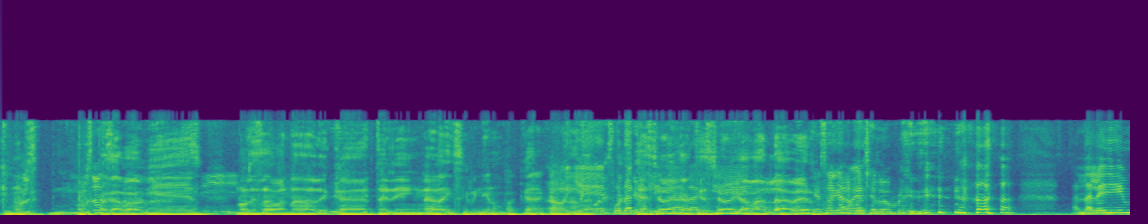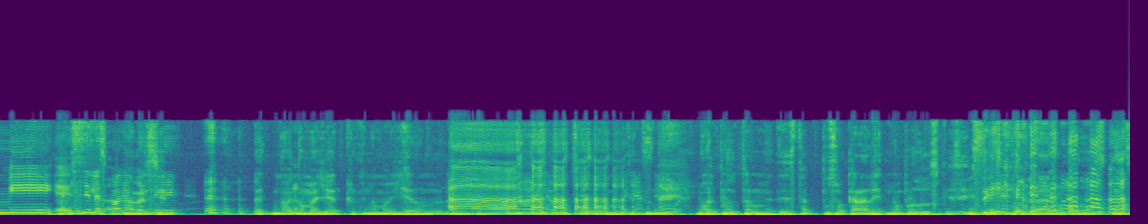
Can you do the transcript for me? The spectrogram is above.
que no les, no les pagaba bien, no les daba nada de catering, nada, y se vinieron para acá. Oye, pura que se oiga, que se oiga, banda, a ver. Que se oiga la muchedumbre. Ándale, Jimmy. Es, si les pagan, a ver si, no, no me oyeron, creo que no me oyeron. Ah. no, el productor me está, puso cara de no produzcas. Sí. no produzcas.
